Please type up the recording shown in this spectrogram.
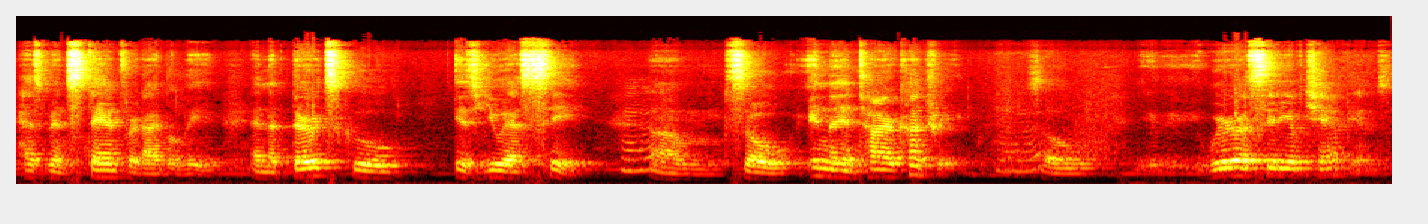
has been Stanford, I believe. And the third school is USC. Mm-hmm. Um, so in the entire country. Mm-hmm. So we're a city of champions.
